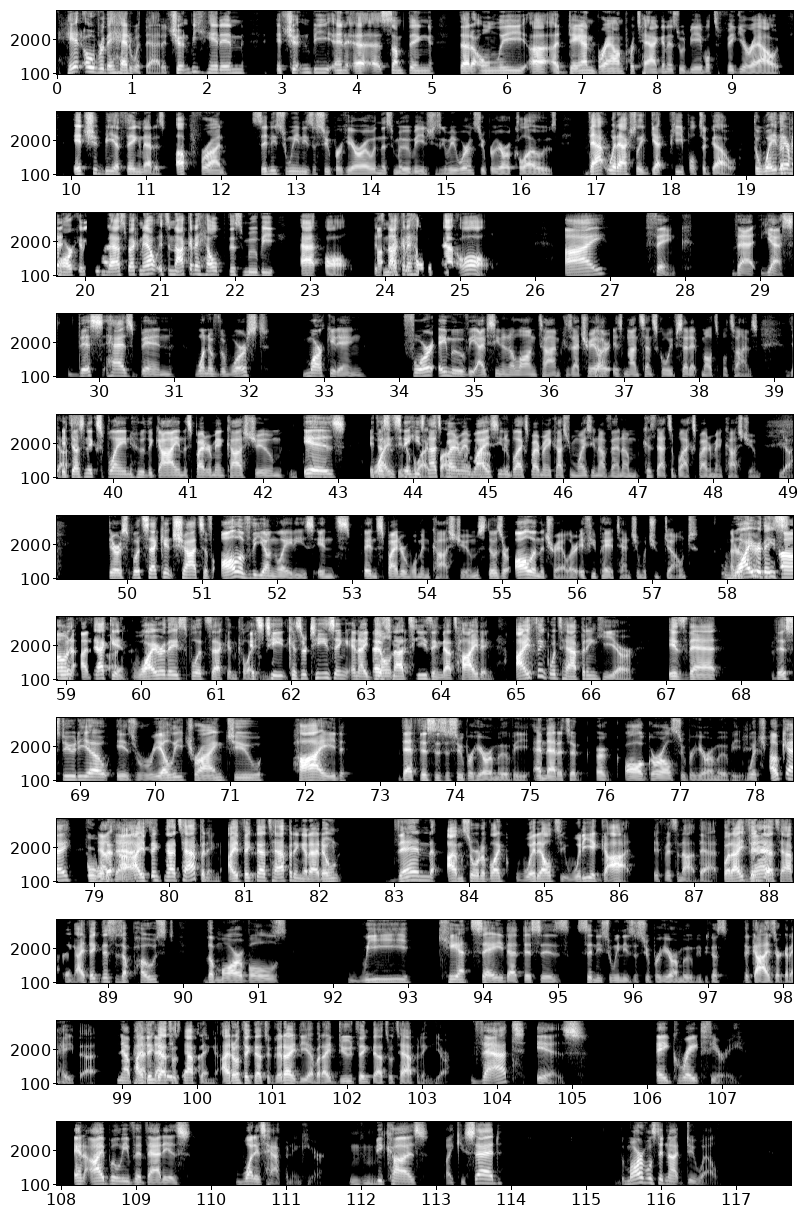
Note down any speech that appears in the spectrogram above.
hit over the head with that. It shouldn't be hidden. It shouldn't be an, uh, something that only uh, a Dan Brown protagonist would be able to figure out. It should be a thing that is upfront. Sydney Sweeney's a superhero in this movie, and she's going to be wearing superhero clothes. That would actually get people to go. The way they're that- marketing that aspect now, it's not going to help this movie at all. It's I not going to help it at all. I think that yes, this has been one of the worst marketing for a movie I've seen in a long time because that trailer is nonsensical. We've said it multiple times. Yes. It doesn't explain who the guy in the Spider-Man costume mm-hmm. is. It Why doesn't is he in say he's not Spider-Man. Spider-Man Why is he in a black Spider-Man costume? Why is he not Venom? Because that's a black Spider-Man costume. Yeah. There are split second shots of all of the young ladies in in Spider Woman costumes. Those are all in the trailer if you pay attention, which you don't. don't Why are they on the phone. split I- second? Why are they split second, Clayton? It's te because they're teasing, and I That's don't. That's not teasing. That's hiding. I think what's happening here is that this studio is really trying to hide that this is a superhero movie and that it's a, a all girls superhero movie. Which okay, for what that- I think that's happening. I think that's happening, and I don't. Then I'm sort of like, what else? What do you got if it's not that? But I think That- that's happening. I think this is a post the Marvels. We can't say that this is Sydney Sweeney's a superhero movie because the guys are going to hate that. Now Pat, I think that that's is- what's happening. I don't think that's a good idea, but I do think that's what's happening here. that is a great theory, and I believe that that is what is happening here. Mhm. because, like you said, the Marvels did not do well.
